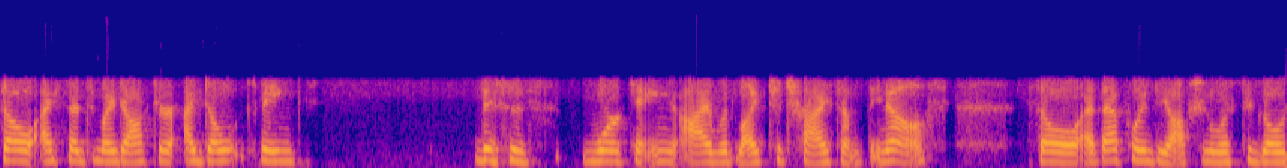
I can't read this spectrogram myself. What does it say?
So I said to my doctor, I don't think this is working. I would like to try something else. So at that point, the option was to go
